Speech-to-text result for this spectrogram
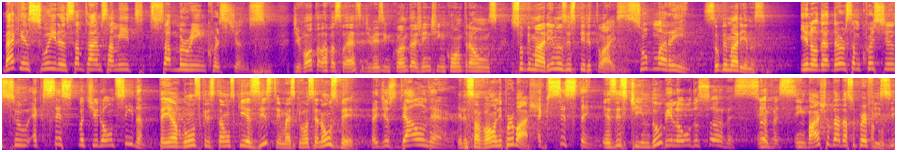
Back in Sweden, sometimes I meet submarine Christians. De volta lá para a Suécia, de vez em quando a gente encontra uns submarinos espirituais. Submarine. Submarinos. You know that there are some Christians who exist but you don't see them. Tem alguns cristãos que existem, mas que você não os vê. They're just down there, Eles só vão ali por baixo, existing existindo below the surface. em- Surface. embaixo da, da superfície.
